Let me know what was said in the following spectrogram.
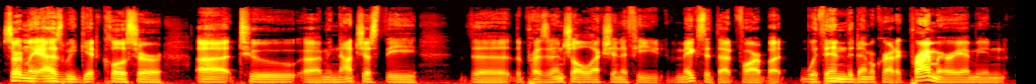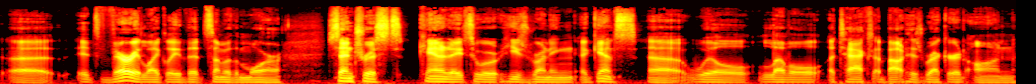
Certainly, as we get closer uh, to, uh, I mean, not just the the the presidential election if he makes it that far, but within the Democratic primary, I mean, uh, it's very likely that some of the more centrist candidates who are, he's running against uh, will level attacks about his record on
